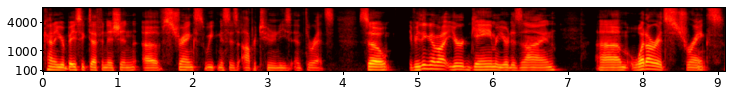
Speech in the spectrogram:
kind of your basic definition of strengths, weaknesses, opportunities, and threats. So, if you're thinking about your game or your design, um, what are its strengths?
